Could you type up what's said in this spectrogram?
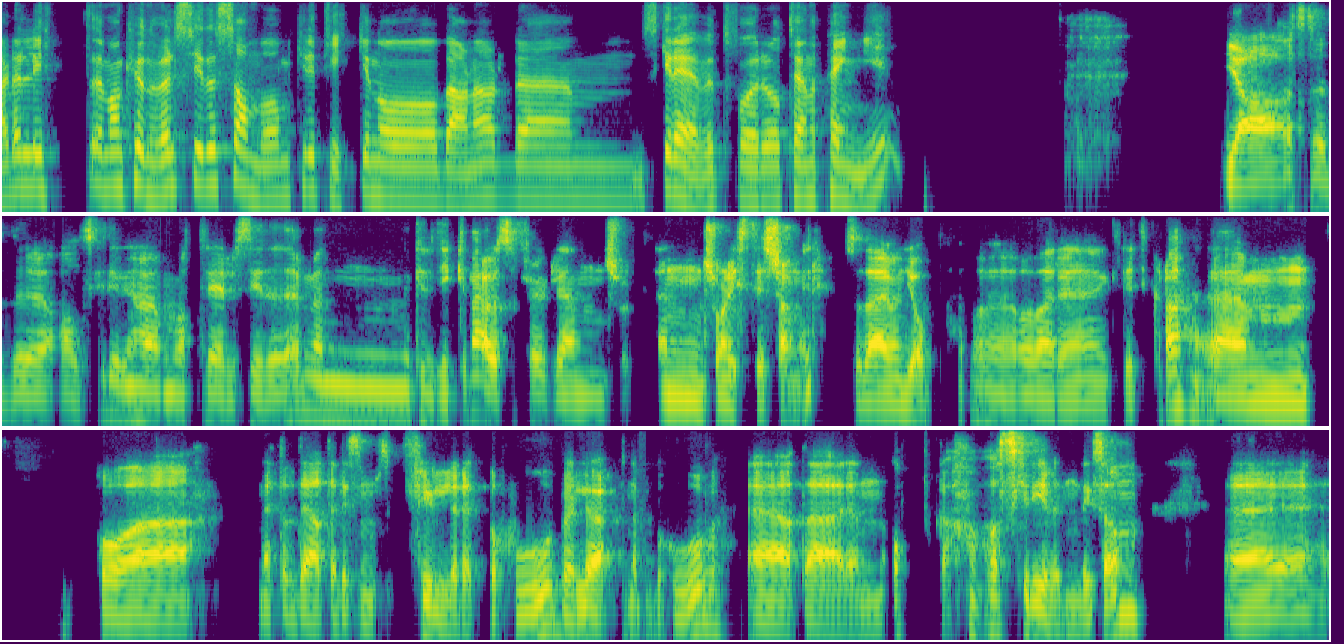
Er det litt Man kunne vel si det samme om kritikken nå, Bernhard. Ehm, skrevet for å tjene penger? Ja, altså det, all skriving har en materiell side, men kritikken er jo selvfølgelig en, en, journalistisk sjanger. Så det er jo en jobb å, å være kritiker, da. Um, og nettopp det at det liksom fyller et behov, et løpende behov. Eh, at det er en oppgave å skrive den, liksom. Uh,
